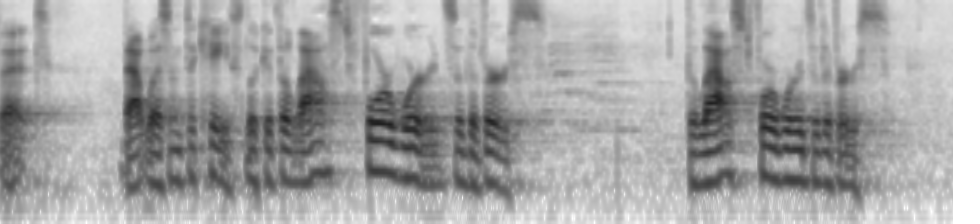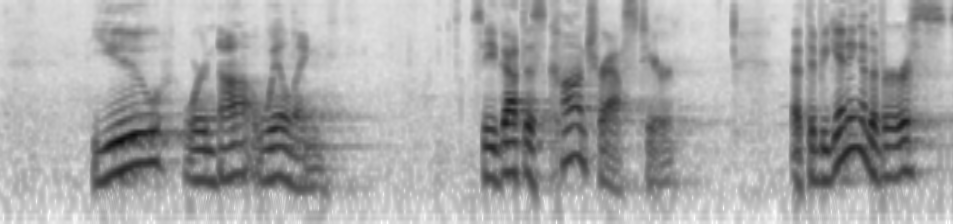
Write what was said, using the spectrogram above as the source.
but that wasn't the case. Look at the last four words of the verse. The last four words of the verse. You were not willing. So you've got this contrast here. At the beginning of the verse,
